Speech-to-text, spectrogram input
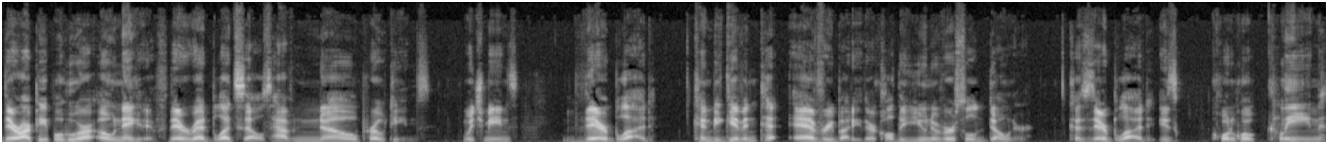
There are people who are O negative. Their red blood cells have no proteins, which means their blood can be given to everybody. They're called the universal donor because their blood is quote unquote clean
